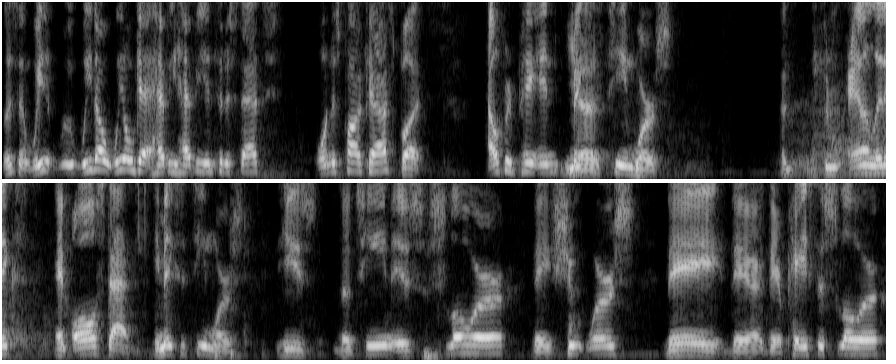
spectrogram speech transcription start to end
Listen, we we don't we don't get heavy heavy into the stats on this podcast, but Elfrid Payton makes Yeah. his team worse uh, through analytics and all stats. He makes his team worse. He's the team is slower. They shoot worse. They their their pace is slower.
